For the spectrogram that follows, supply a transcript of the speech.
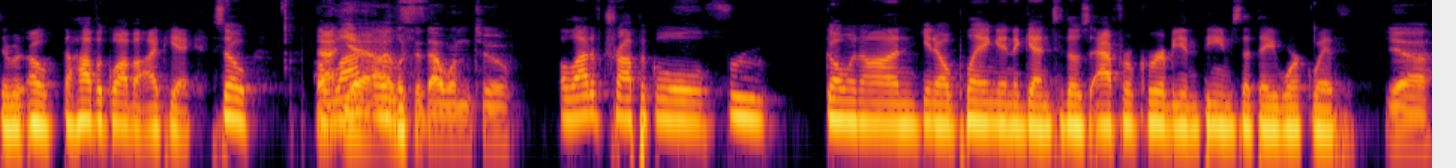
there was oh the Hava Guava IPA. So a That- lot yeah, I looked at that one too. a lot of tropical fruit going on, you know, playing in again to those Afro Caribbean themes that they work with. Yeah.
